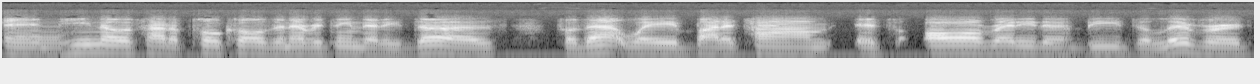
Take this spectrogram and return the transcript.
and he knows how to poke holes in everything that he does. So that way, by the time it's all ready to be delivered,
